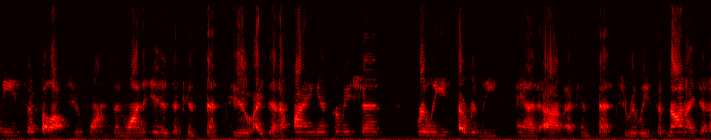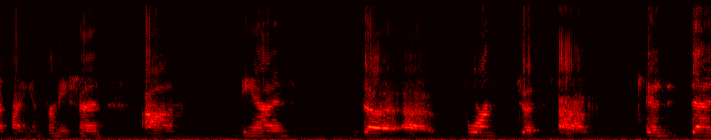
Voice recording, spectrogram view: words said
need to fill out two forms, and one is a consent to identifying information release, a release, and um, a consent to release of non-identifying information. Um, and the uh, forms just um, and then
